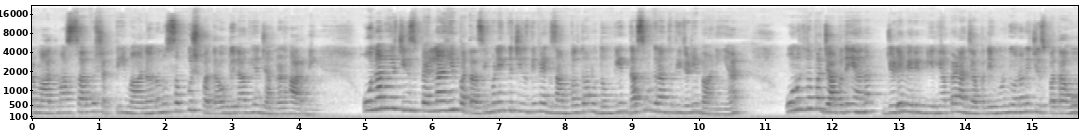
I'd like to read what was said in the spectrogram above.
ਪ੍ਰਮਾਤਮਾ ਸਰਵ ਸ਼ਕਤੀਮਾਨ ਹੈ ਉਹਨਾਂ ਨੂੰ ਸਭ ਕੁਝ ਪਤਾ ਉਹ ਦਿਲਾਂ ਦੀਆਂ ਜਾਣਨਹਾਰ ਨੇ। ਉਹਨਾਂ ਨੂੰ ਇਹ ਚੀਜ਼ ਪਹਿਲਾਂ ਹੀ ਪਤਾ ਸੀ। ਹੁਣ ਇੱਕ ਚੀਜ਼ ਦੀ ਮੈਂ ਐਗਜ਼ਾਮਪਲ ਤੁਹਾਨੂੰ ਦਊਂਗੀ ਦਸਮ ਗ੍ਰੰਥ ਦੀ ਜਿਹੜੀ ਬਾਣੀ ਹੈ ਉਹਨੂੰ ਜਦੋਂ ਆਪਾਂ ਜਪਦੇ ਆ ਨਾ, ਜਿਹੜੇ ਮੇਰੇ ਵੀਰੀਆਂ ਭੈਣਾਂ ਜਪਦੇ ਹੋਣਗੇ, ਉਹਨਾਂ ਨੂੰ ਚੀਜ਼ ਪਤਾ ਹੋ,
